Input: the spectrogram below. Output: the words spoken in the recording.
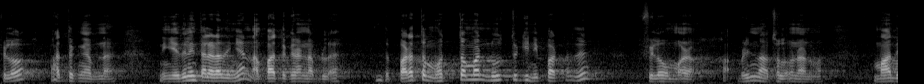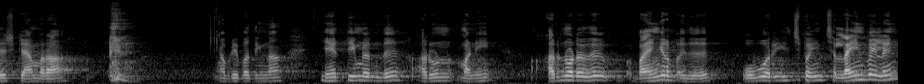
ஃபிலோ பார்த்துக்குங்க அப்படின்னா நீங்கள் எதுலேயும் தலையிடாதீங்க நான் பார்த்துக்கிறேன் அப்படில இந்த படத்தை மொத்தமாக நூற்றுக்கு நிப்பாட்டினது ஃபிலோ மழை அப்படின்னு நான் சொல்லுவேன் நான். மாதேஷ் கேமரா அப்படி பார்த்தீங்கன்னா என் டீம்லேருந்து அருண் மணி அருணோடது பயங்கர இது ஒவ்வொரு inch by inch line by line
